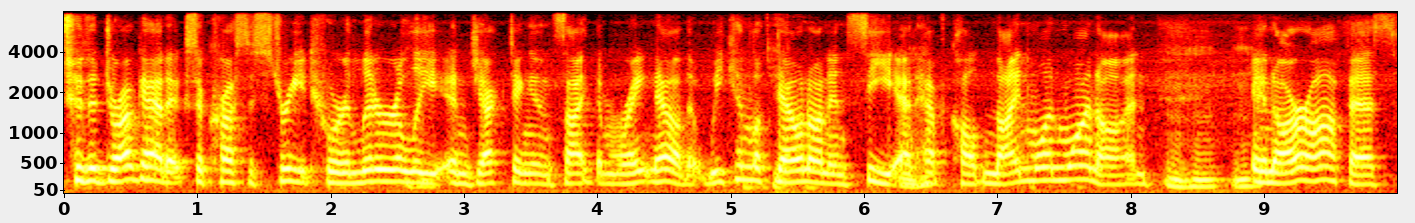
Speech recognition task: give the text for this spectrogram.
to the drug addicts across the street who are literally mm-hmm. injecting inside them right now that we can look down on and see Mm-hmm. and have called 911 on mm-hmm. Mm-hmm. in our office,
